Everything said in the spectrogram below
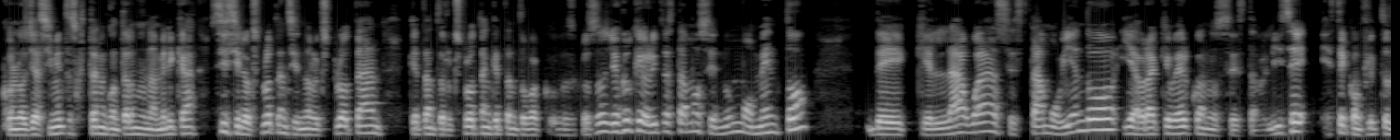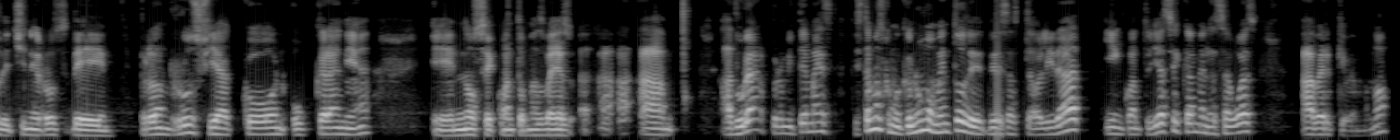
con los yacimientos que están encontrando en América, sí, si lo explotan, si no lo explotan, qué tanto lo explotan, qué tanto va las cosas. Yo creo que ahorita estamos en un momento de que el agua se está moviendo y habrá que ver cuando se estabilice este conflicto de China y Rusia, de, perdón, Rusia con Ucrania eh, no sé cuánto más vayas a, durar, pero mi tema es, estamos como que en un momento de, desestabilidad y en cuanto ya se calmen las aguas, a ver qué vemos, ¿no?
